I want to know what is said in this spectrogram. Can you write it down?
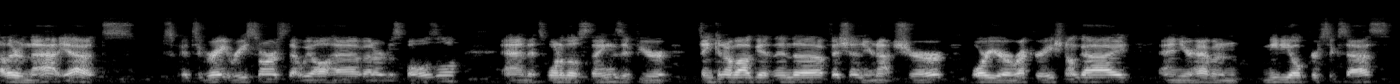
other than that, yeah, it's it's a great resource that we all have at our disposal, and it's one of those things. If you're thinking about getting into fishing, you're not sure or you're a recreational guy and you're having mediocre success,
